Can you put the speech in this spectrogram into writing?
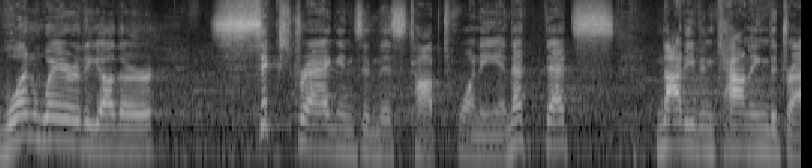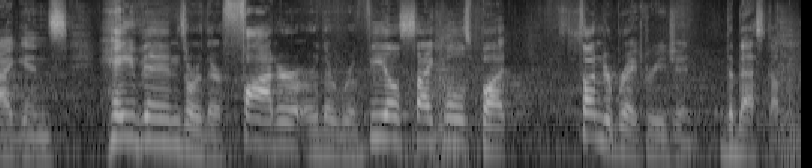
one way or the other six dragons in this top 20, and that, that's not even counting the dragons' havens or their fodder or their reveal cycles, but Thunderbreak Regent, the best of them.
